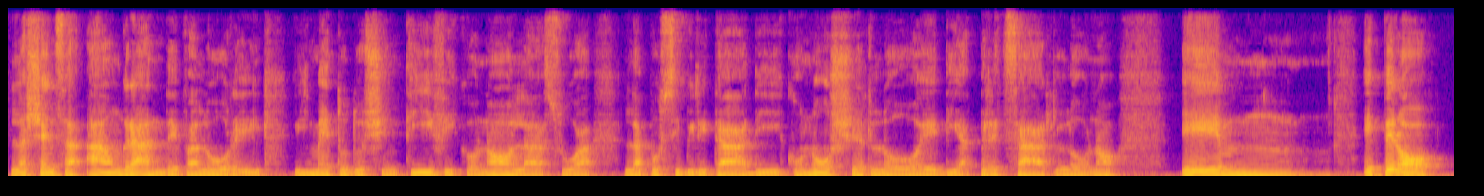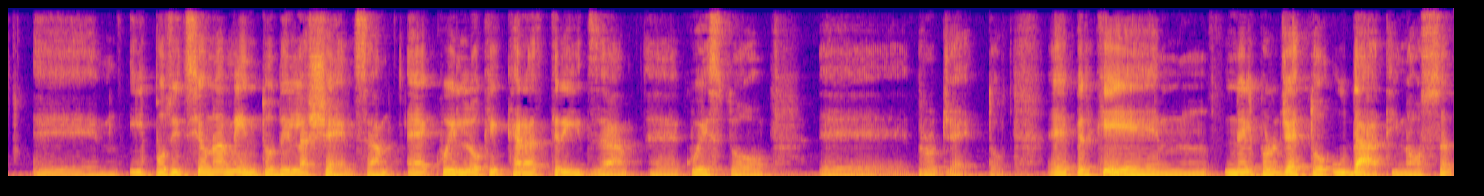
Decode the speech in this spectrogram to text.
la scienza ha un grande valore, il, il metodo scientifico, no? la sua la possibilità di conoscerlo e di apprezzarlo, no? e, ehm, e però eh, il posizionamento della scienza è quello che caratterizza eh, questo eh, progetto. Eh, perché mh, nel progetto Udatinos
